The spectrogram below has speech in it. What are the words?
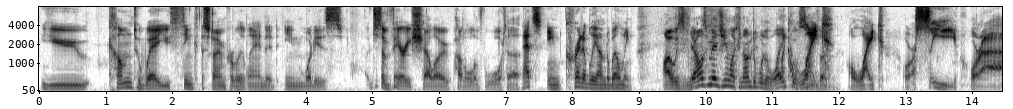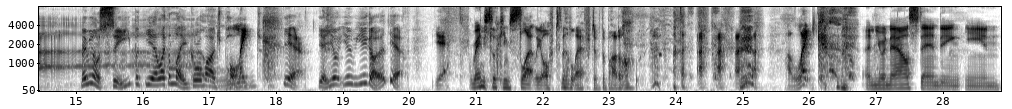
you come to where you think the stone probably landed in what is just a very shallow puddle of water. That's incredibly underwhelming. I was Yeah, I was imagining like an underwater lake like a or lake, something. a lake, or a sea, or a Maybe not a sea, but yeah, like a lake or a large pond. lake. Yeah, yeah, you, you, you got it, yeah. Yeah. Randy's looking slightly off to the left of the puddle. a lake. and you are now standing in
